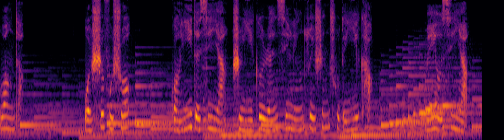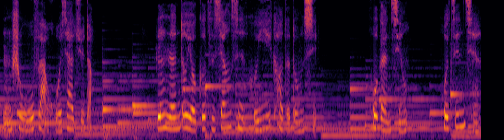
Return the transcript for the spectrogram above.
望的。我师傅说，广义的信仰是一个人心灵最深处的依靠，没有信仰，人是无法活下去的。人人都有各自相信和依靠的东西，或感情，或金钱，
